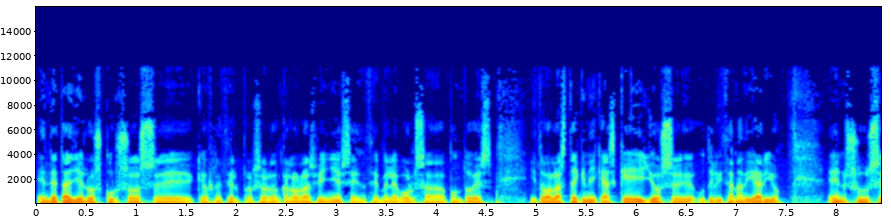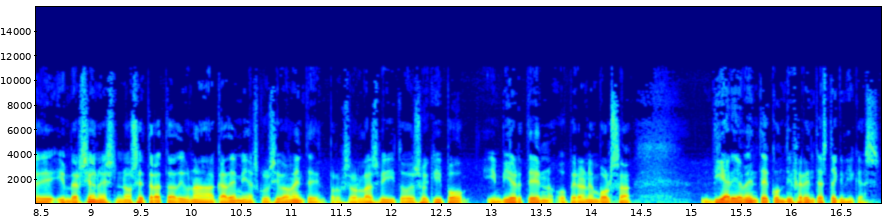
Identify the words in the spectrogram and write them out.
en detalle los cursos eh, que ofrece el profesor don Carlos Las Viñes en cmlbolsa.es y todas las técnicas que ellos eh, utilizan a diario en sus eh, inversiones. No se trata de una academia exclusivamente. El profesor Lasvi y todo su equipo invierten, operan en bolsa diariamente con diferentes técnicas.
